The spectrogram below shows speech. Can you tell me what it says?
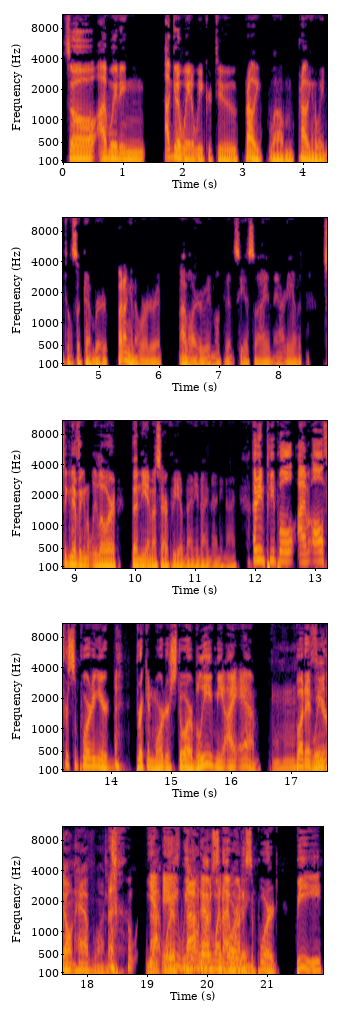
so I'm waiting. I'm gonna wait a week or two. Probably, well, I'm probably gonna wait until September, but I'm gonna order it. I've already been looking at CSI and they already have it significantly lower than the MSRP of 99.99. I mean, people, I'm all for supporting your brick and mortar store. Believe me, I am. Mm-hmm. But if we don't have one, yeah, Not A, worth- we don't have worth one I want to support. B,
